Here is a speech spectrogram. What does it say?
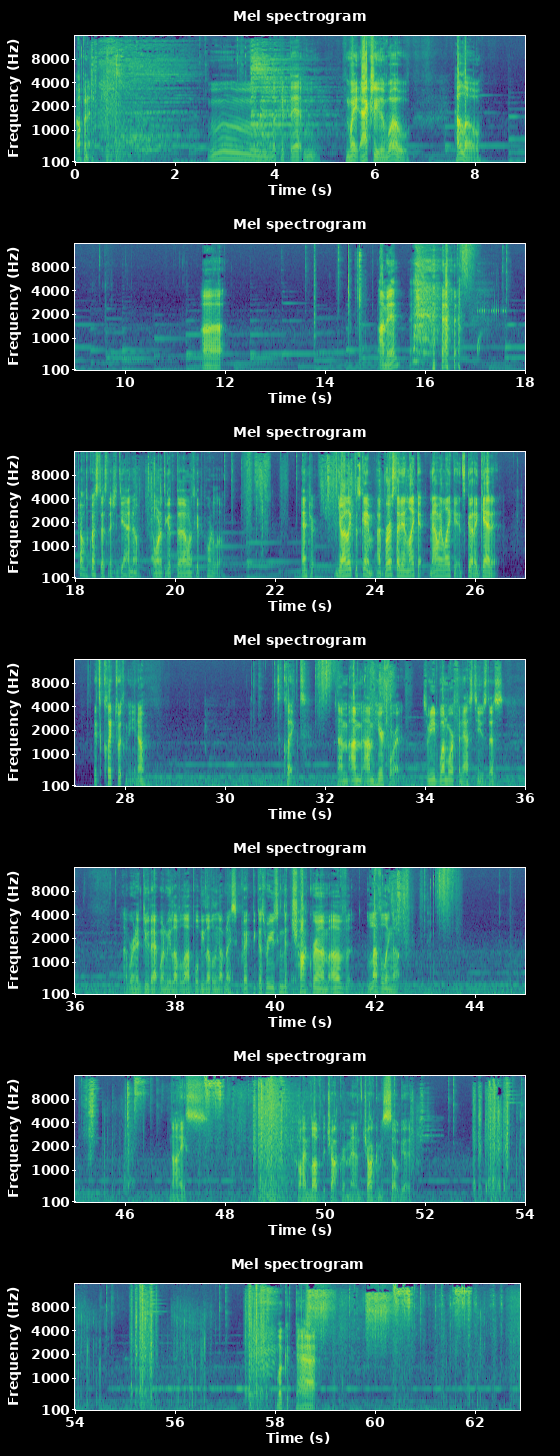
Open it. Ooh, look at that. Ooh. Wait, actually, whoa. Hello. Uh. I'm in? Travel to quest destinations. Yeah, I know. I wanted to get the I wanted to get the portal though. Enter. Yo, I like this game. At first I didn't like it. Now I like it. It's good. I get it. It's clicked with me, you know? It's clicked. I'm I'm I'm here for it. So we need one more finesse to use this. Uh, we're going to do that when we level up. We'll be leveling up nice and quick because we're using the chakram of leveling up. Nice. Oh, I love the chakram, man. The chakram is so good. Look at that.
